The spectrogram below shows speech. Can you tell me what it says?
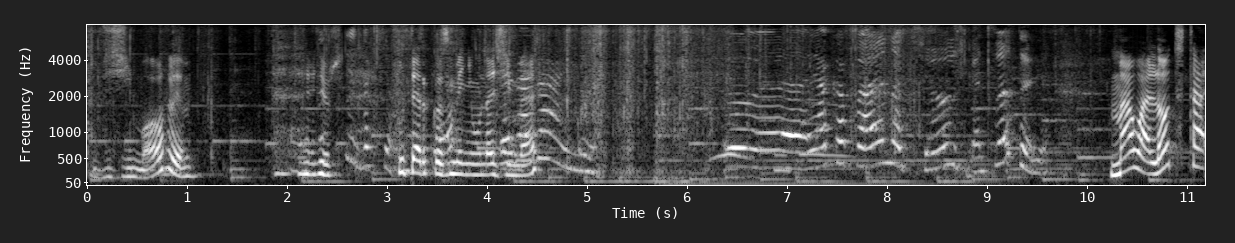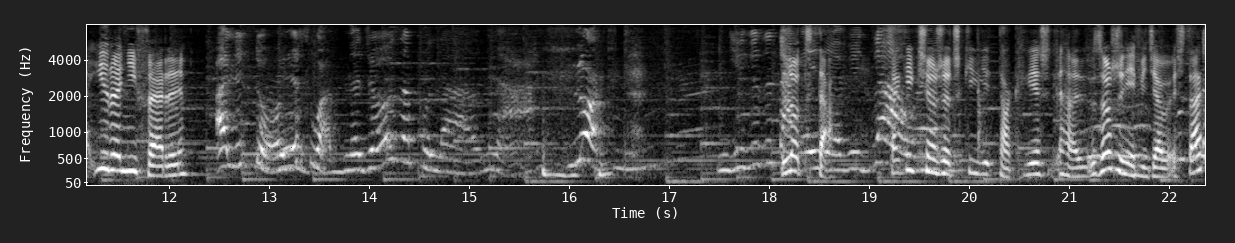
W zimowym. Już futerko zmienił na zimę. Jaka fajna książka, co to jest? Mała Lotta i renifery. Ale to jest ładna dzioza polarna. Lot. Lotta. Takie książeczki, tak, Zorzy nie widziałeś, tak?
